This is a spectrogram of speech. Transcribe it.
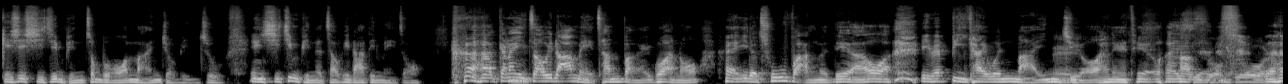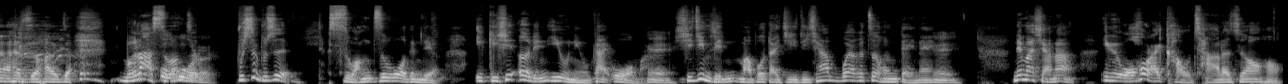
其实习近平总不玩马英九民主，因为习近平的走去拉丁美洲，刚才伊走去拉美参访一款哦，伊就出访了对啊，哇，伊要避开温马英九啊，那个对，他死亡之握了，死亡之，不啦，死亡之，不是不是死亡之握，对不对？伊其实二零一五年有盖握嘛，习近平马博代基，而且不要个这红点呢，你嘛想啊，因为我后来考察了之后哈，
